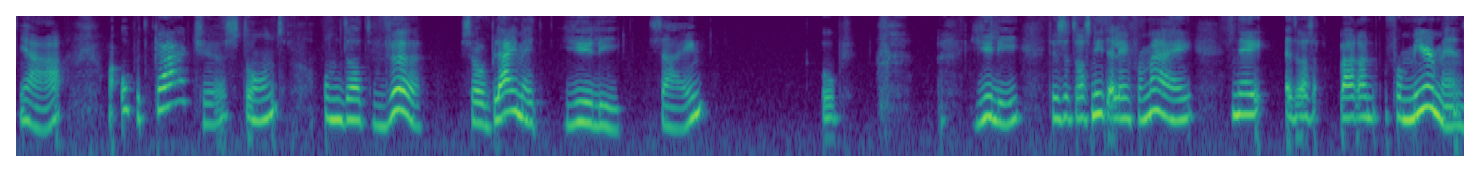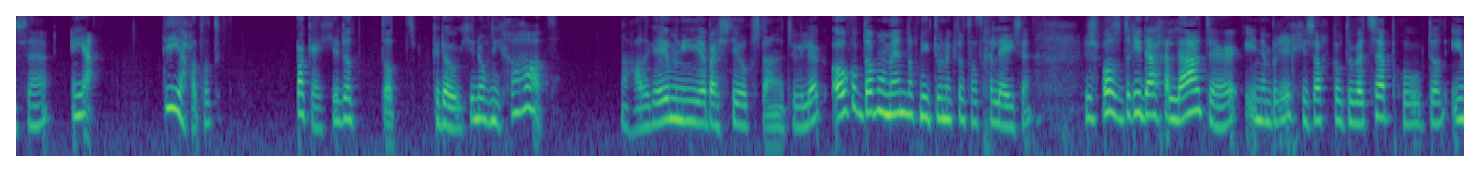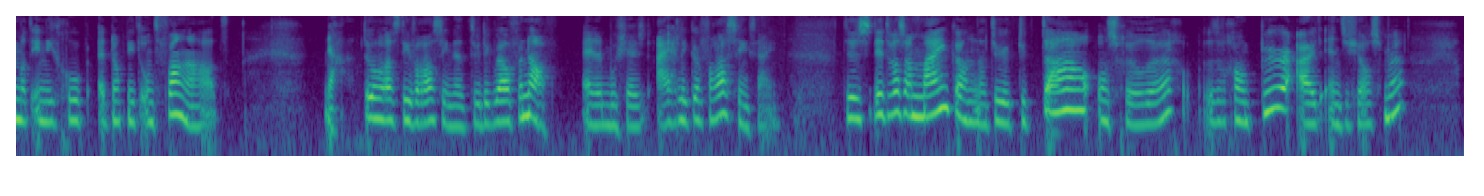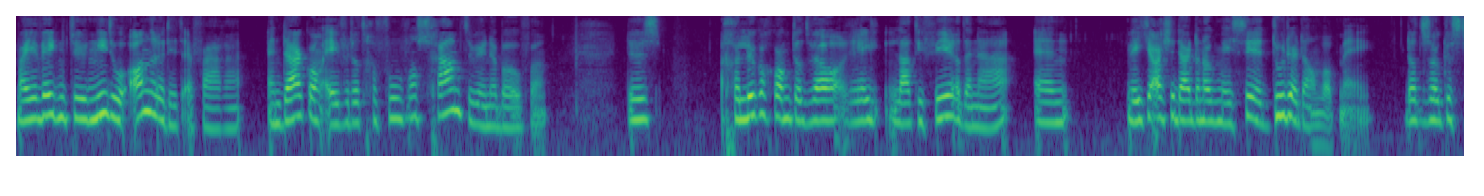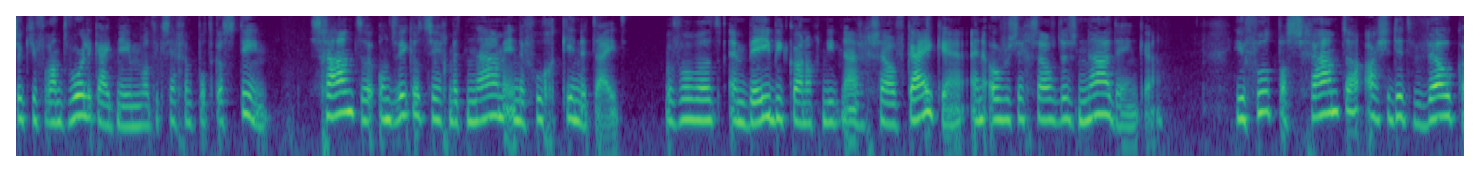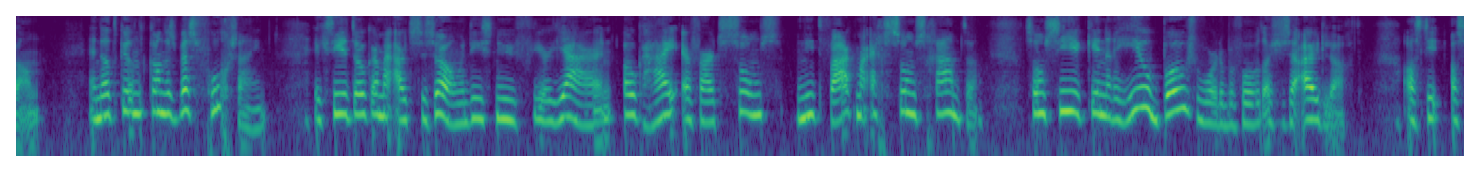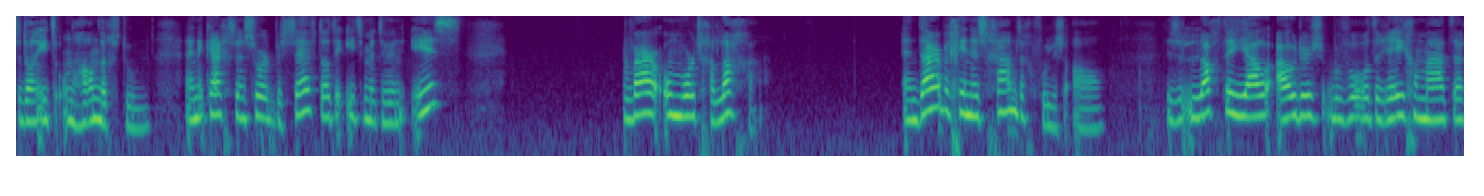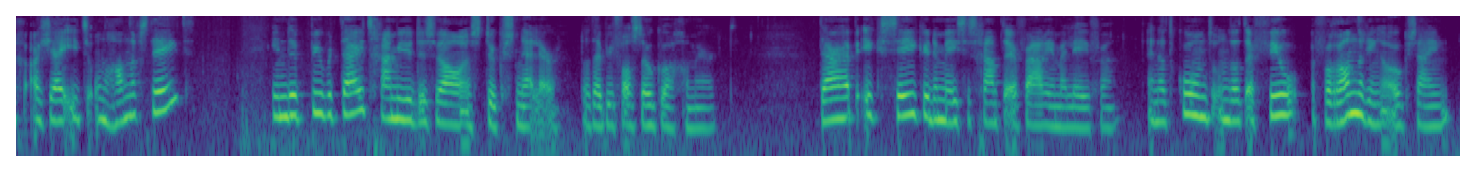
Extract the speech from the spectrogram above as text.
Ja, maar op het kaartje stond, omdat we zo blij met jullie zijn. Oeps. jullie. Dus het was niet alleen voor mij. Nee, het was, waren voor meer mensen. En ja, die had dat pakketje, dat, dat cadeautje nog niet gehad. Nou, had ik helemaal niet eh, bij stilgestaan natuurlijk. Ook op dat moment nog niet toen ik dat had gelezen. Dus pas drie dagen later in een berichtje zag ik op de WhatsApp groep dat iemand in die groep het nog niet ontvangen had. Ja, toen was die verrassing natuurlijk wel vanaf. En het moest juist eigenlijk een verrassing zijn. Dus dit was aan mijn kant natuurlijk totaal onschuldig. Dat was gewoon puur uit enthousiasme. Maar je weet natuurlijk niet hoe anderen dit ervaren. En daar kwam even dat gevoel van schaamte weer naar boven. Dus gelukkig kon ik dat wel relativeren daarna. En weet je, als je daar dan ook mee zit, doe er dan wat mee. Dat is ook een stukje verantwoordelijkheid nemen, wat ik zeg in podcast 10. Schaamte ontwikkelt zich met name in de vroege kindertijd. Bijvoorbeeld, een baby kan nog niet naar zichzelf kijken en over zichzelf dus nadenken. Je voelt pas schaamte als je dit wel kan. En dat kan dus best vroeg zijn. Ik zie het ook aan mijn oudste zoon, die is nu vier jaar. En ook hij ervaart soms, niet vaak, maar echt soms schaamte. Soms zie je kinderen heel boos worden, bijvoorbeeld als je ze uitlacht. Als, die, als ze dan iets onhandigs doen. En dan krijgen ze een soort besef dat er iets met hun is waarom wordt gelachen. En daar beginnen schaamtegevoelens al. Dus lachten jouw ouders bijvoorbeeld regelmatig als jij iets onhandigs deed? In de puberteit schaam je dus wel een stuk sneller. Dat heb je vast ook wel gemerkt. Daar heb ik zeker de meeste schaamte ervaren in mijn leven. En dat komt omdat er veel veranderingen ook zijn,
